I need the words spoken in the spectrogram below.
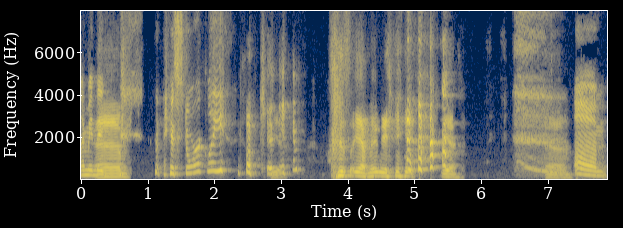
i mean they Um, historically no, i'm kidding so yeah, maybe. yeah. Uh, um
